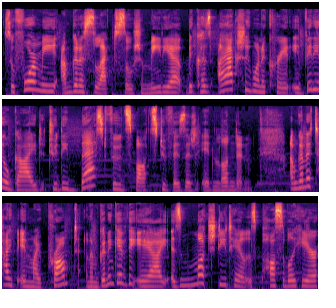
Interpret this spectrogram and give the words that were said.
So for me, I'm going to select social media because I actually want to create a video guide to the best food spots to visit in London. I'm going to type in my prompt and I'm going to give the AI as much detail as possible here,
